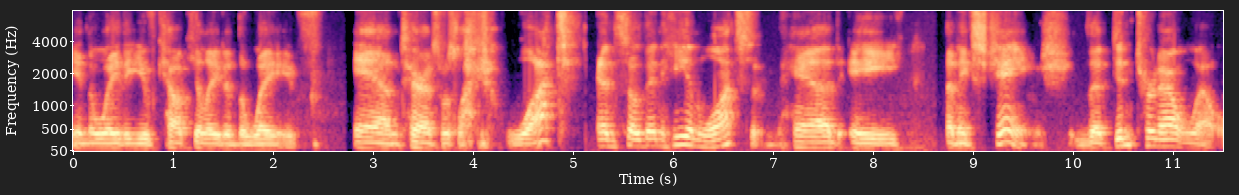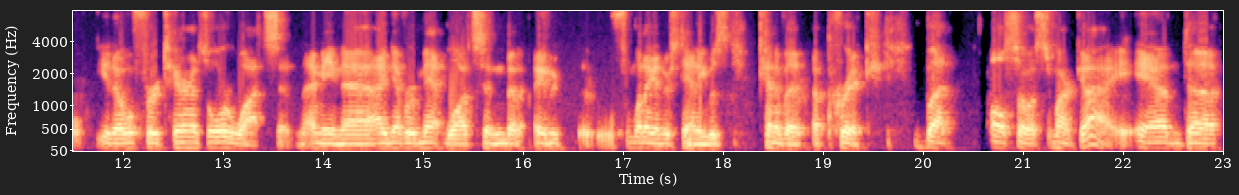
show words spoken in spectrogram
in the way that you've calculated the wave. And Terence was like, What? And so then he and Watson had a an exchange that didn't turn out well, you know, for Terence or Watson. I mean, uh, I never met Watson, but I, from what I understand, he was kind of a, a prick, but also a smart guy. And uh,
